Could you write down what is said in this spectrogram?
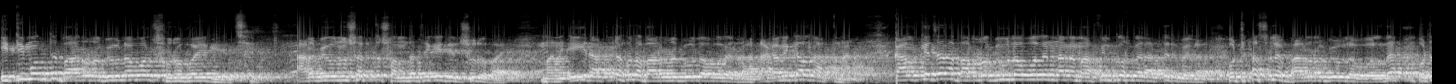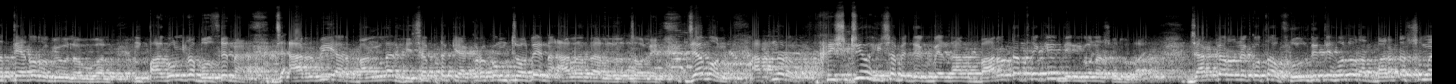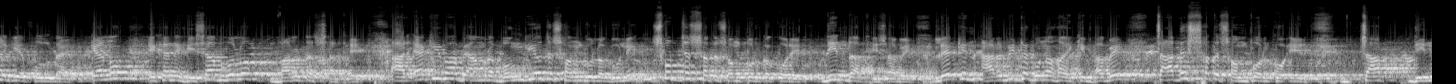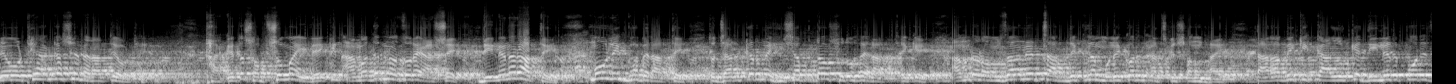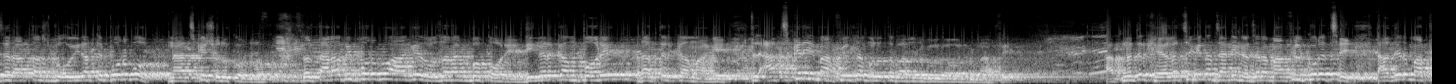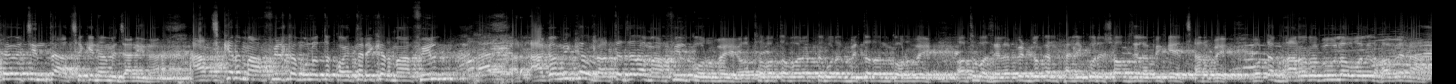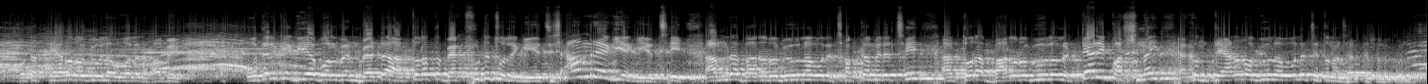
ইতিমধ্যে বারো রবিউল আউ্বাল শুরু হয়ে গিয়েছে। আরবি অনুসারে তো সন্ধ্যা থেকেই দিন শুরু হয়। মানে এই রাতটা হলো বারো রবিউল আউ্বালের রাত। আগামীকাল রাত না। কালকে যারা বারো রবিউল আউ্বালের নামে মাহফিল করবে রাতের বেলা, ওটা আসলে বারো রবিউল আউ্বাল না, ওটা তেরো রবিউল আউ্বাল পাগলরা বোঝে না যে আরবি আর বাংলার হিসাবটা কি একরকম চলে না আলাদা আলাদা চলে। যেমন আপনারা খ্রিস্টীয় হিসাবে দেখবেন, রাত বারোটা থেকেই দিন গোনা শুরু হয়। যার কারণে কোথাও ফুল দিতে হলো রাত বারোটার সময় গিয়ে ফুল দেয়। কেন? এখানে হিসাব হলো বারোটার সাথে। আর একইভাবে আমরা বঙ্গীয় যে সনগুলো গুনি, সূর্যের সাথে সম্পর্ক করি দিন রাত হিসাবে। লেকিন আরবিটা গোনা হয় কীভাবে? চাঁদের সাথে সম্পর্ক এর। চাঁদ দিনে ওঠে আকাশে না রাতে ওঠে? থাকে তো সবসময়, লেকিন আমাদের নজরে আসে দিনে না রাতে? মৌলিকভাবে রাতে। তো যার কারণে হিসাবটাও শুরু হয় রাত থেকে। আমরা রমজানের চাঁদ দেখলাম, মনে করেন আজকে সন্ধ্যায়। তারাবি কি কালকে দিনের পরে যে রাত আসবে, ওই রাতে পড়ব? না, আজকে শুরু করব? তো তারাবি পড়ব আগে, রোজা রাখব পরে, দিনের কাম পরে, রাতের কাম আগে। তাহলে আজকের এই মাহফিলটা মূলত বারো রবিউল মাহফিল। আপনাদের খেয়াল আছে কিনা? জানি না। যারা মাহফিল করেছে, তাদের মাথায় ওই চিন্তা আছে কিনা আমি জানি না। আজকের মাহফিলটা মূলত কয় তারিখের মাহফিল? আর আগামীকাল রাতে যারা মাহফিল করবে, অথবা তবরক তবরক বিতরণ করবে, অথবা জিলাপির দোকান খালি করে সব জিলাপি খেয়ে ছাড়বে, ওটা বারো রবিউল আউয়ালের হবে না, ওটা তেরো রবিউল আউয়ালের হবে। ওদেরকে গিয়ে বলবেন, বেটা, তোরা তো ব্যাকফুটে চলে গিয়েছিস, আমরা এগিয়ে গিয়েছি। আমরা বারো রবিউলা বলে ছক্কা মেরেছি, আর তোরা বারো রবিউলা বলে ট্যারি পাস নাই, এখন তেরো রবিউলা বলে চেতনা ঝাড়তে শুরু করেছি।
